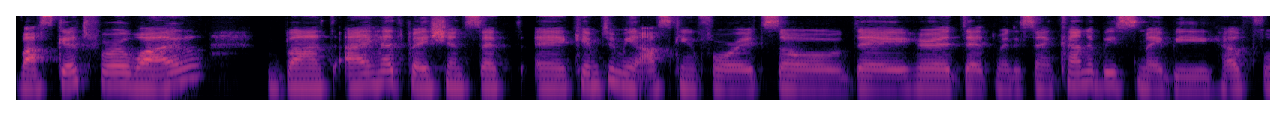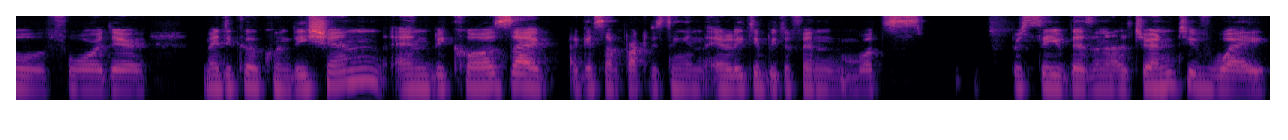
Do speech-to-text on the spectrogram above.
basket for a while but I had patients that uh, came to me asking for it. So they heard that medicine cannabis may be helpful for their medical condition. And because I, I guess I'm practicing in a little bit of an what's perceived as an alternative way,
